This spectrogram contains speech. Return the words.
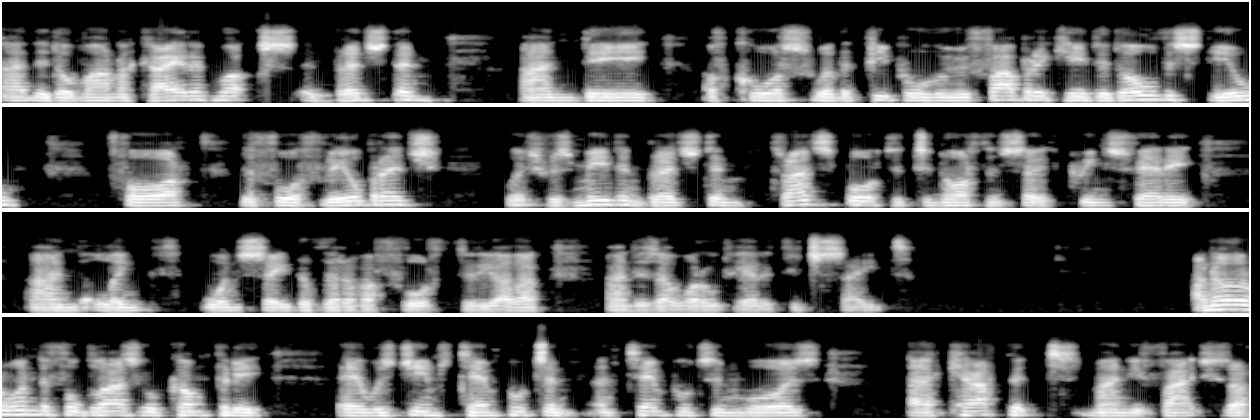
at the Dalmarnock Iron Works in Bridgeton, and they, of course, were the people who fabricated all the steel for the Forth Rail Bridge, which was made in Bridgeton, transported to North and South Queensferry, and linked one side of the River Forth to the other, and is a World Heritage Site. Another wonderful Glasgow company uh, was James Templeton, and Templeton was a carpet manufacturer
